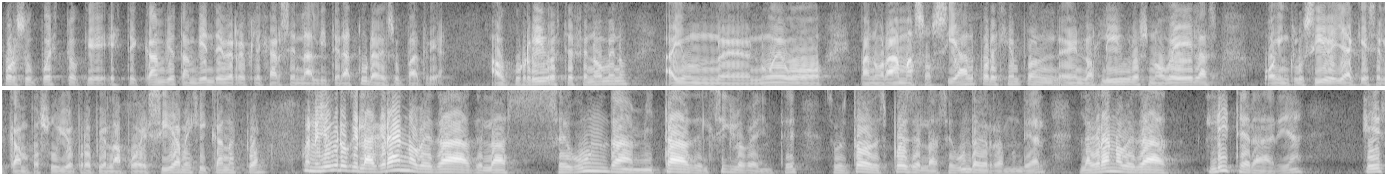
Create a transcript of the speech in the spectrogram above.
Por supuesto que este cambio también debe reflejarse en la literatura de su patria. Ha ocurrido este fenómeno, hay un eh, nuevo panorama social, por ejemplo, en los libros, novelas o inclusive ya que es el campo suyo propio en la poesía mexicana actual? Bueno, yo creo que la gran novedad de la segunda mitad del siglo XX, sobre todo después de la Segunda Guerra Mundial, la gran novedad literaria es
